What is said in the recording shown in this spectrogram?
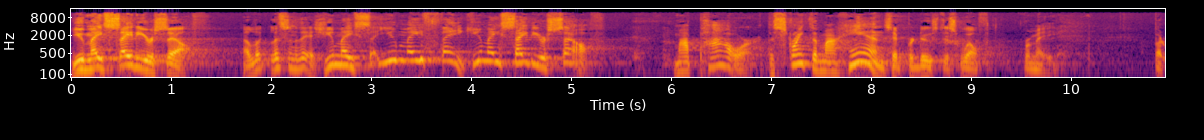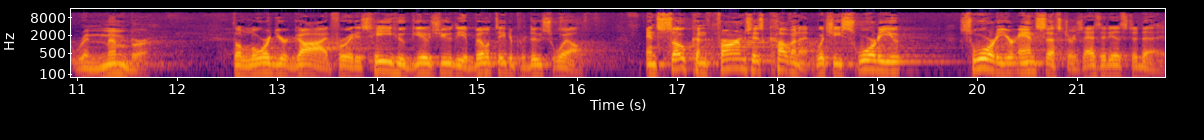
You may say to yourself, now look, listen to this. You may say, you may think, you may say to yourself, my power, the strength of my hands have produced this wealth for me. But remember, the Lord your God, for it is he who gives you the ability to produce wealth, and so confirms his covenant, which he swore to you, swore to your ancestors as it is today.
